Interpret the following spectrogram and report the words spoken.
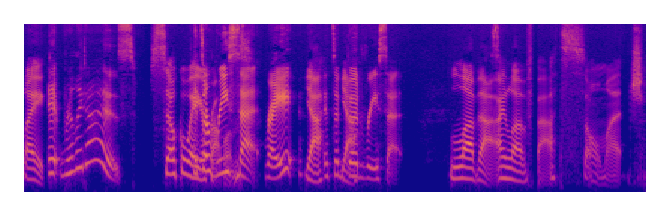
like It really does. soak away it's a problems. reset, right? yeah It's a yeah. good reset. love that i love baths so much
